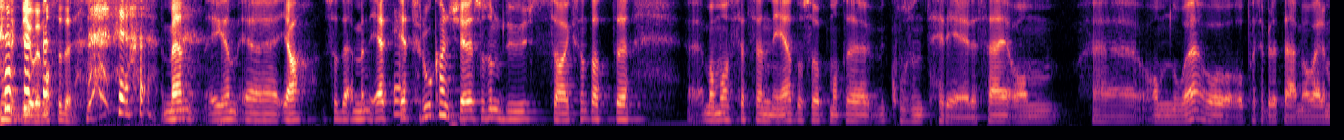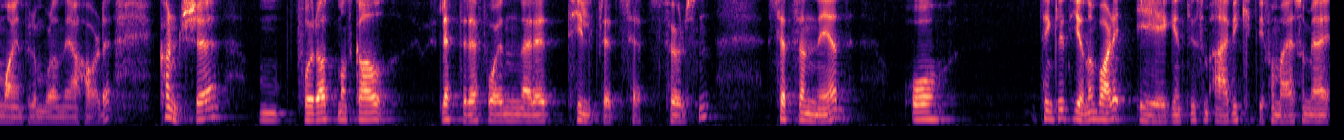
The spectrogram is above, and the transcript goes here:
du jobber masse, du. Men, jeg, eh, ja, så det, men jeg, jeg tror kanskje, sånn som du sa, sant, at eh, man må sette seg ned og så på en måte konsentrere seg om, eh, om noe. Og, og f.eks. dette med å være mindful om hvordan jeg har det. Kanskje for at man skal lettere få den derre tilfredshetsfølelsen, sette seg ned og tenke litt gjennom hva er det egentlig som er viktig for meg, som jeg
